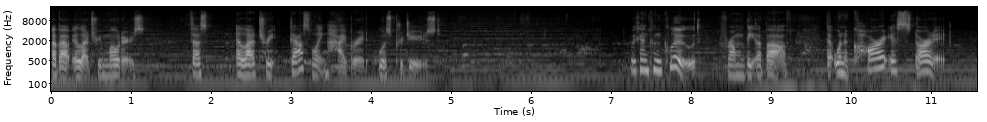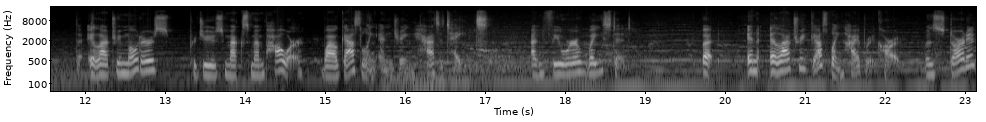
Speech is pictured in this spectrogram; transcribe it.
about electric motors. Thus, electric gasoline hybrid was produced. We can conclude from the above that when a car is started, the electric motors produce maximum power while gasoline engine hesitates and fuel wasted. But in electric gasoline hybrid car, when started,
